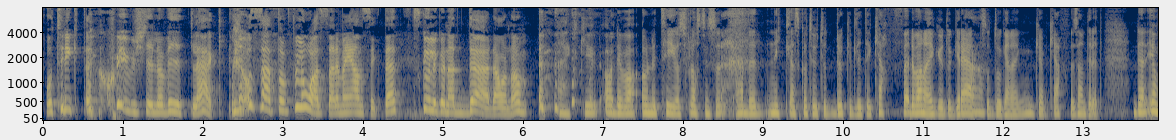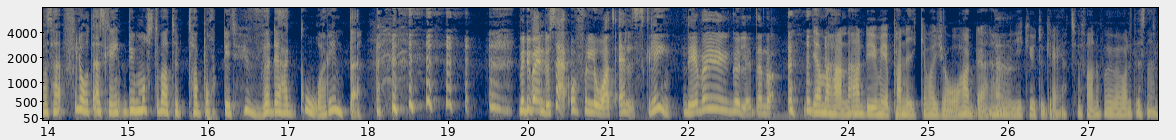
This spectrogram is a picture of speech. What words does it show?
och tryckte sju kilo vitlök och satt och flåsade mig i ansiktet. Skulle kunna döda honom. Nej, gud. Ja, det var under Theos förlossning så hade Niklas gått ut och druckit lite kaffe. Det var när han gick ut och grät så tog han en kopp kaffe samtidigt. Den, jag var så här, förlåt älskling, du måste bara typ ta bort ditt huvud. Det här går inte. Men du var ändå så här, åh förlåt älskling. Det var ju gulligt ändå. Ja men han hade ju mer panik än vad jag hade. Han gick ut och grät. För fan, då får jag vara lite snäll.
